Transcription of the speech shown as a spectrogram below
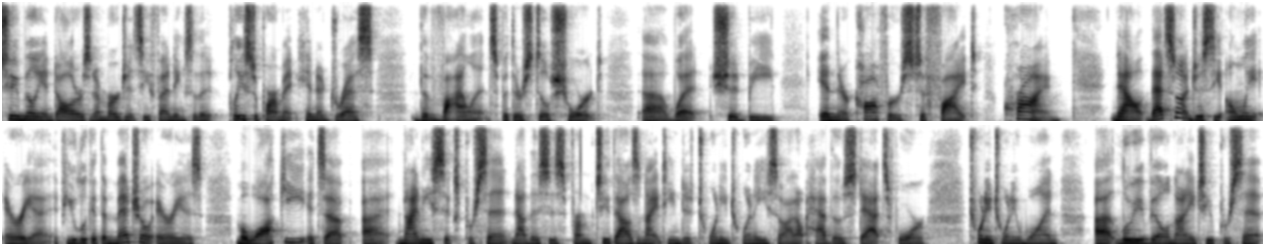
$2 million in emergency funding so the police department can address the violence, but they're still short uh, what should be in their coffers to fight crime. Now, that's not just the only area. If you look at the metro areas, Milwaukee, it's up uh, 96%. Now, this is from 2019 to 2020, so I don't have those stats for 2021. Uh, Louisville, 92%.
